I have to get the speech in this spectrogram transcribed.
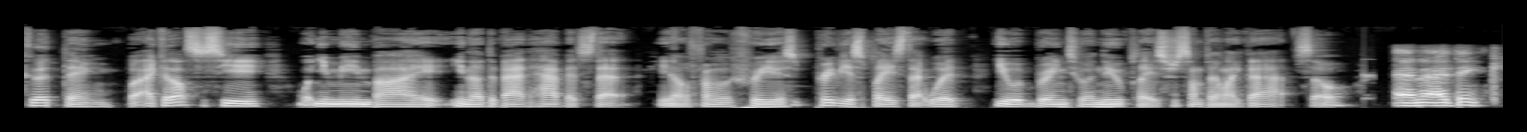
good thing. But I could also see what you mean by, you know, the bad habits that, you know, from a previous, previous place that would, you would bring to a new place or something like that. So. And I think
